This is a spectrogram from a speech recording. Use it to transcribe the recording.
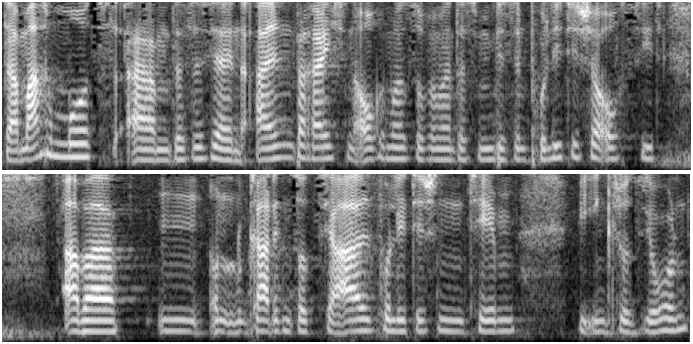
da machen muss. Ähm, das ist ja in allen Bereichen auch immer so, wenn man das ein bisschen politischer auch sieht. Aber mh, und gerade in sozialpolitischen Themen wie Inklusion.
